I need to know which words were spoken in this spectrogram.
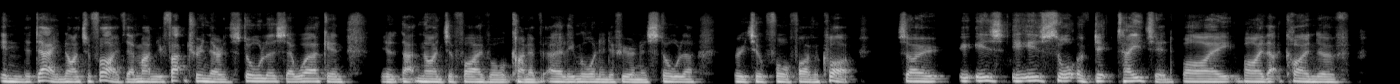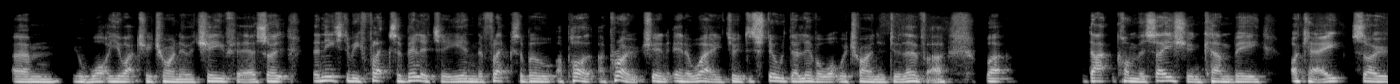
in the day nine to five they're manufacturing they're installers they're working you know, that nine to five or kind of early morning if you're an installer three till four five o'clock so it is it is sort of dictated by by that kind of um, what are you actually trying to achieve here? So there needs to be flexibility in the flexible approach in, in a way to still deliver what we're trying to deliver. But that conversation can be okay. So,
